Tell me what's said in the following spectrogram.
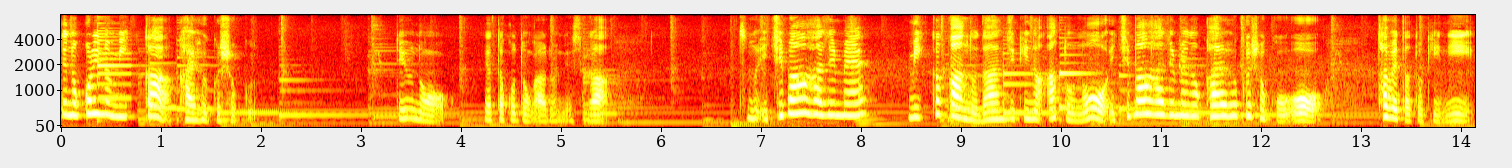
で残りの3日回復食っていうのをやったことがあるんですがその一番初め3日間の断食の後の一番初めの回復食を食べた時に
